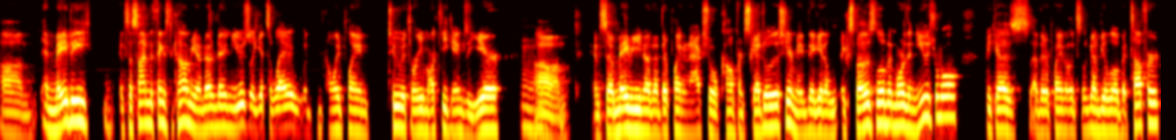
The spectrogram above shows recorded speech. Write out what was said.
Um, and maybe it's a sign of things to come. You know, Notre Dame usually gets away with only playing two or three marquee games a year. Mhm. Um, and so maybe you know that they're playing an actual conference schedule this year. Maybe they get a, exposed a little bit more than usual because uh, they're playing. It's going to be a little bit tougher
